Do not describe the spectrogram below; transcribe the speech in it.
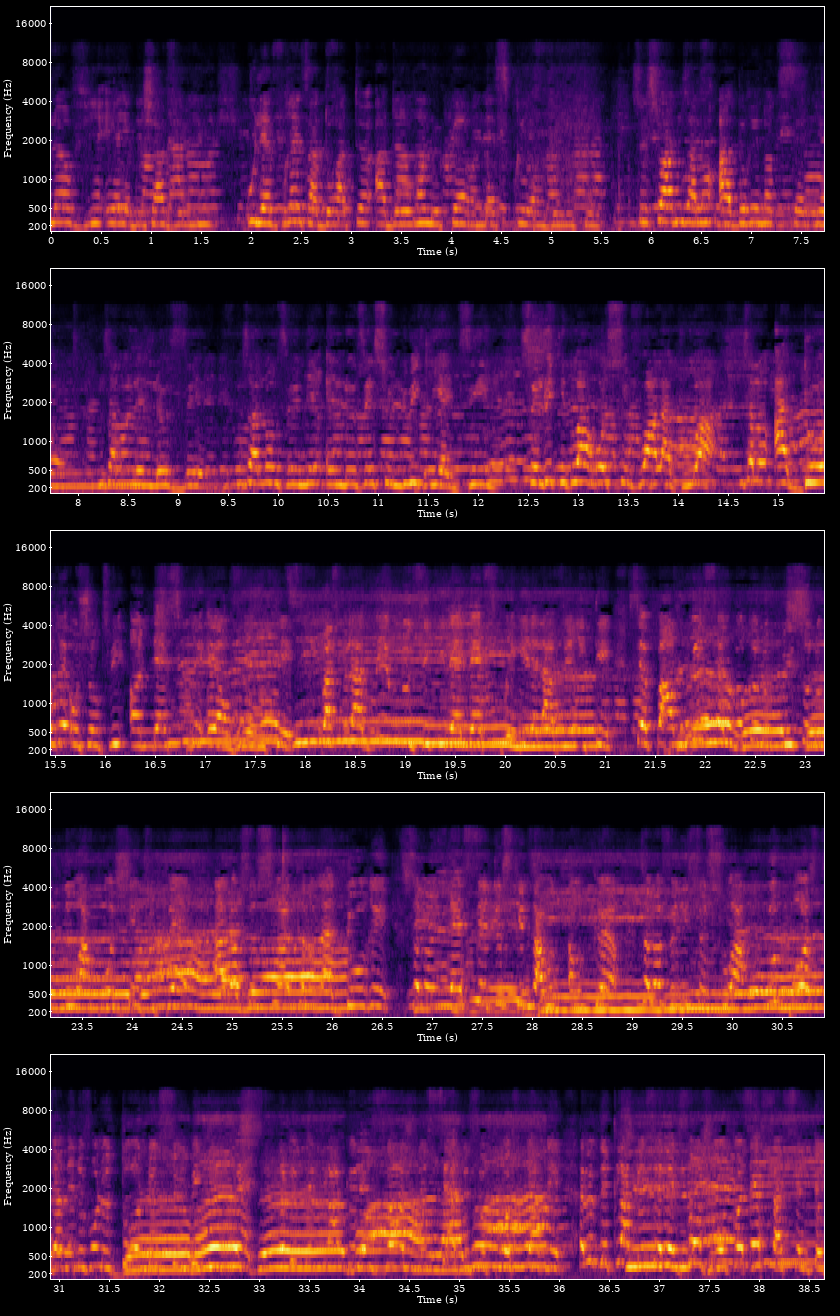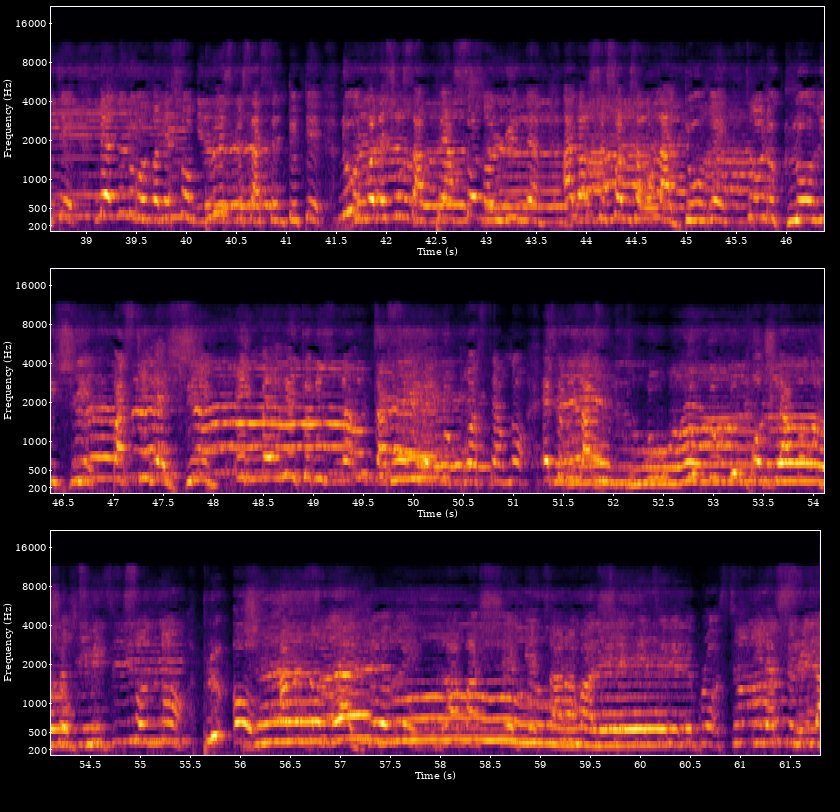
L'heure vient et elle est déjà venue où les vrais adorateurs adoreront le Père en esprit et en vérité. Ce soir, nous allons adorer notre Seigneur. Nous allons l'élever. Nous allons venir élever celui qui est digne, celui qui doit recevoir la gloire. Nous allons adorer aujourd'hui en esprit et en vérité. Parce que la Bible nous dit qu'il est l'esprit, qu'il est la vérité. C'est par lui seulement que nous puissions nous, nous rapprocher du Père. Alors ce soir, nous allons l'adorer. Nous allons laisser tout ce qui nous a en cœur. Nous allons venir ce soir nous prosterner devant le trône de celui qui règne. La Bible déclare que les anges ne cessent de se prosterner. La Bible déclare que les anges reconnaissent sa sainteté. Mais nous, nous reconnaissons plus que sa sainteté. Nous reconnaissons sa personne en lui-même. Alors ce soir, nous allons l'adorer. Nous allons le glorifier parce qu'il est digne. Il mérite que nous nous et nous prosternons et que nous, nous, nous, nous, nous proclamons aujourd'hui son nom plus haut. Nous allons l'adorer. Ramacheke, taramacheke, telelebros. Il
